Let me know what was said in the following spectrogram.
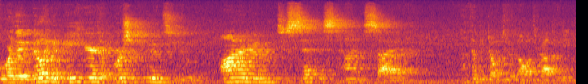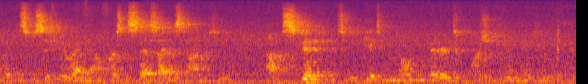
for the ability to be here, to worship you, to honor you, to set this time aside. Not that we don't do it all throughout the week, but specifically right now, for us to set aside this time to uh, spend, to get to know you better, to worship you and make you bigger,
